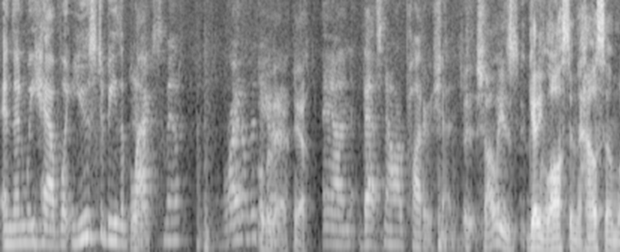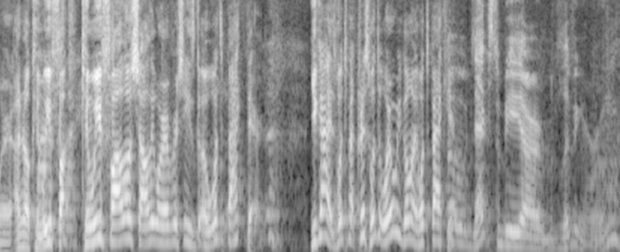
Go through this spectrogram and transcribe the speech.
And then we have what used to be the blacksmith right over there. Over there, yeah. And that's now our pottery shed. Uh, Shali is getting lost in the house somewhere. I don't know. Can we fo- can we follow Shali wherever she's going? What's back there? You guys, what's back? Chris, what's, where are we going? What's back here? So next would be our living room,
